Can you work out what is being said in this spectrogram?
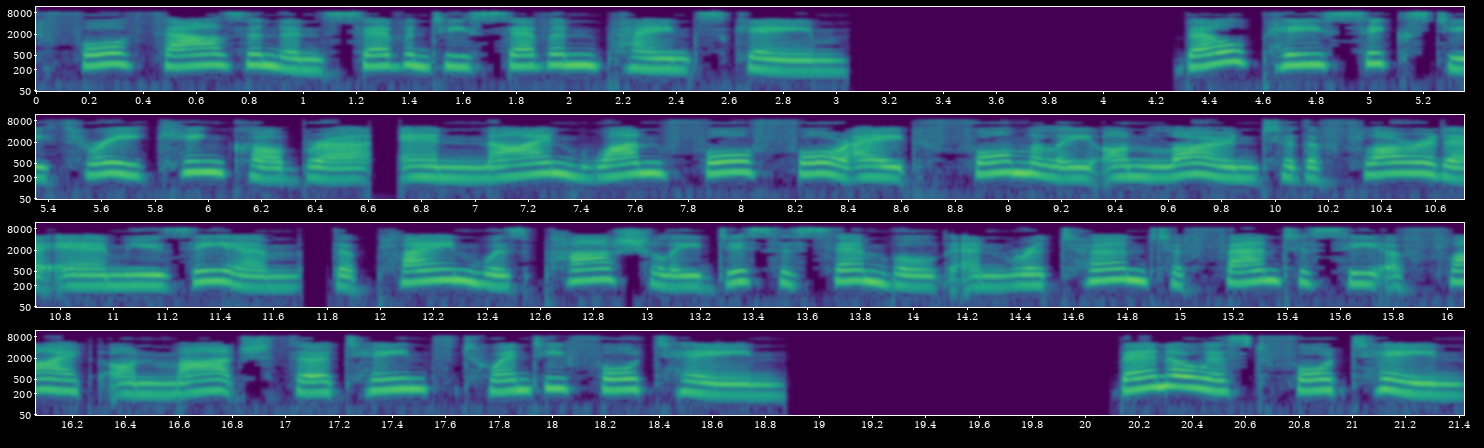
4077 paint scheme. Bell P-63 King Kingcobra, N91448 formerly on loan to the Florida Air Museum, the plane was partially disassembled and returned to Fantasy of Flight on March 13, 2014. Benoist 14,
